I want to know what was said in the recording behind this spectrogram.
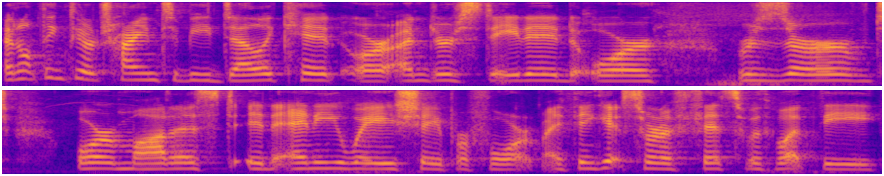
I don't think they're trying to be delicate or understated or reserved or modest in any way shape or form. I think it sort of fits with what the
